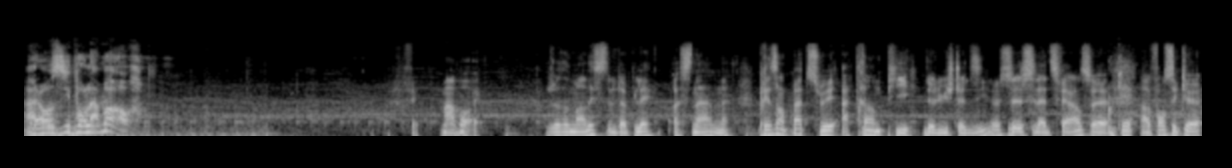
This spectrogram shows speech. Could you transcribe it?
Allons-y pour la mort. Parfait. My boy. Je vais te demander, s'il te plaît, Osnan. Présentement, tu es à 30 pieds de lui, je te dis. C'est la différence. euh, Ok. Dans le fond, c'est que,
